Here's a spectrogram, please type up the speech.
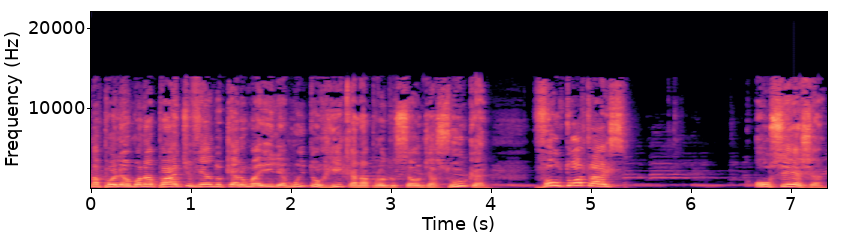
Napoleão Bonaparte, vendo que era uma ilha muito rica na produção de açúcar, voltou atrás. Ou seja,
